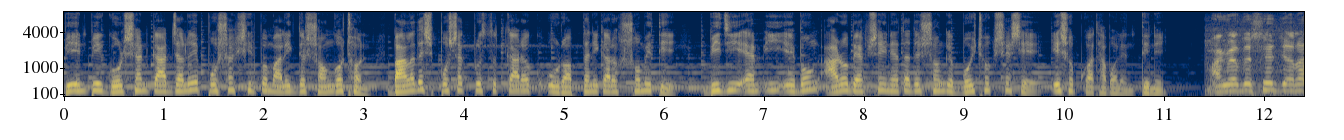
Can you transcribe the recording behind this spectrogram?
বিএনপির গুলশান কার্যালয়ে পোশাক শিল্প মালিকদের সংগঠন, বাংলাদেশ পোশাক প্রস্তুতকারক ও রপ্তানিকারক সমিতি, বিজিএমই এবং আরও ব্যবসায়ী নেতাদের সঙ্গে বৈঠক শেষে এসব কথা বলেন তিনি। বাংলাদেশে যারা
